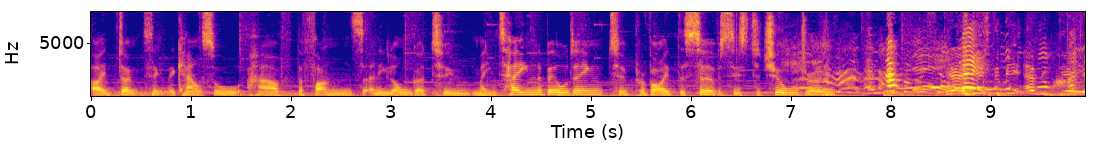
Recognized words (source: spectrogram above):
I don't think the council have the funds any longer to maintain the building, to provide the services to children. Every day,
